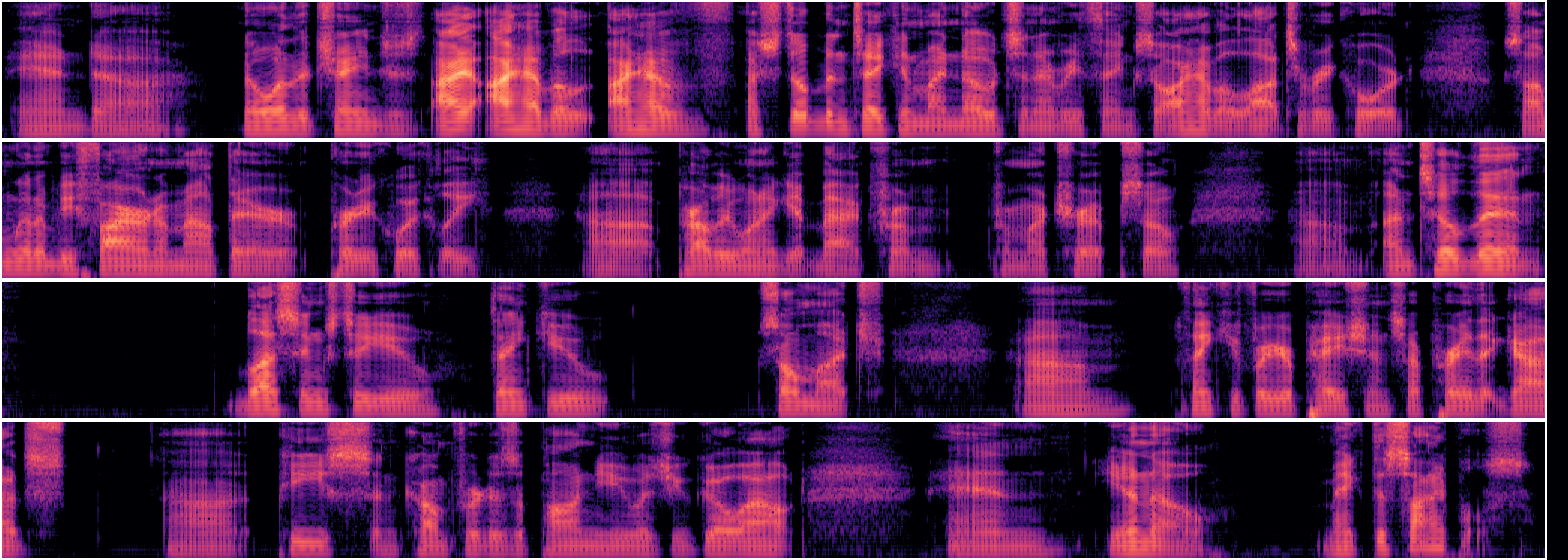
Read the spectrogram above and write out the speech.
and uh, no other changes. I I have a I have I've still been taking my notes and everything, so I have a lot to record. So I'm gonna be firing them out there pretty quickly. Uh, probably when I get back from from our trip. So um, until then, blessings to you. Thank you so much. Um, thank you for your patience. I pray that God's uh, peace and comfort is upon you as you go out and, you know, make disciples.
